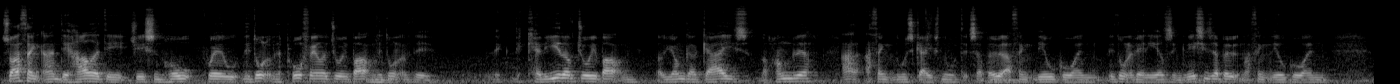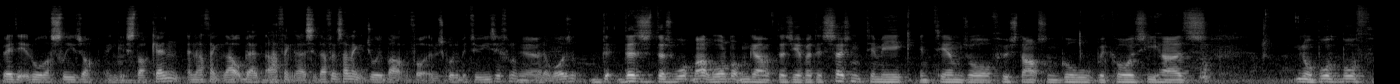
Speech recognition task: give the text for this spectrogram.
So I think Andy Halliday, Jason Holt, well, they don't have the profile of Joey Barton, mm-hmm. they don't have the, the, the career of Joey Barton. They're younger guys, they're hungrier. I, I think those guys know what it's about. I think they'll go in. They don't have any airs and graces about them. I think they'll go in ready to roll their sleeves up and get stuck in. And I think that'll be. I think that's the difference. I think Joey Barton thought it was going to be too easy for him, Yeah. and it wasn't. D- does does what Mark Warburton Gareth does he have a decision to make in terms of who starts in goal because he has you know both both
